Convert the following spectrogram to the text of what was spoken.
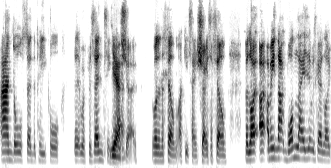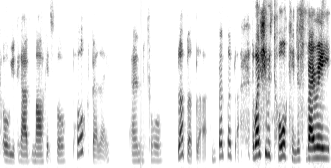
and also the people that were presenting yeah. the show. Well, in the film, I keep saying show, it's a film, but like I, I mean, that one lady that was going like, "Oh, you can have markets for pork belly and for blah blah blah blah blah blah." The way she was talking, just very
